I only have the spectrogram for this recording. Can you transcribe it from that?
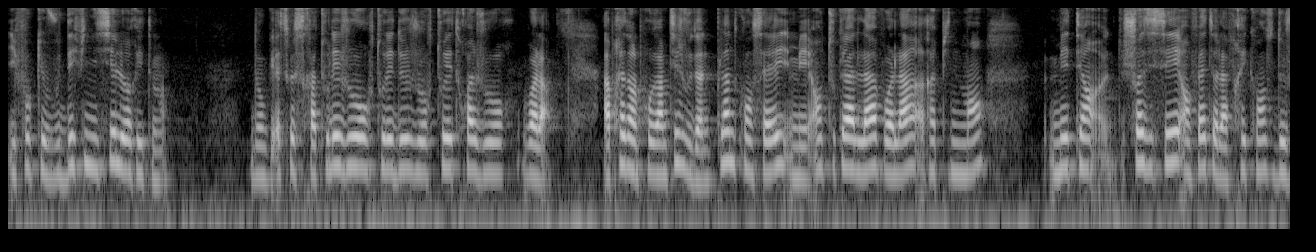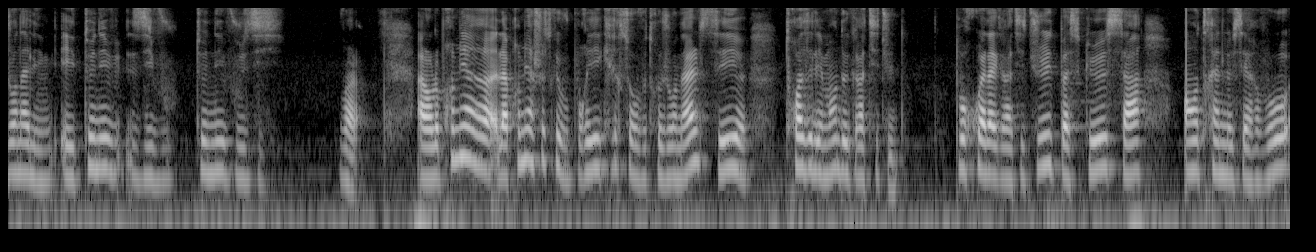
il faut que vous définissiez le rythme. Donc, est-ce que ce sera tous les jours, tous les deux jours, tous les trois jours? Voilà. Après, dans le programme T, je vous donne plein de conseils, mais en tout cas, là, voilà, rapidement, mettez choisissez en fait la fréquence de journaling et tenez-y vous, tenez-vous-y. Voilà. Alors, le premier, la première chose que vous pourriez écrire sur votre journal, c'est euh, trois éléments de gratitude. Pourquoi la gratitude? Parce que ça entraîne le cerveau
